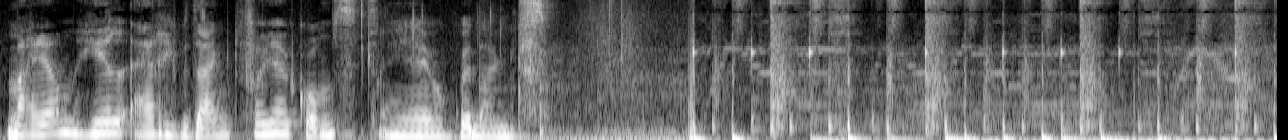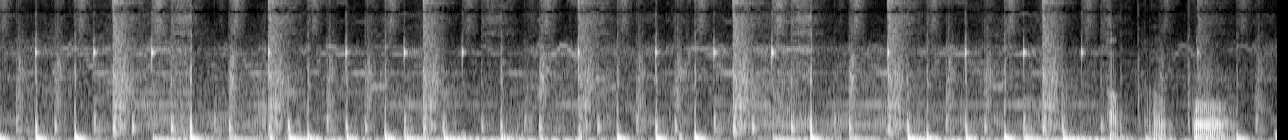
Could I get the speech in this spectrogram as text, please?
Marian, heel erg bedankt voor jouw komst. En jij ook bedankt. Apropos.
